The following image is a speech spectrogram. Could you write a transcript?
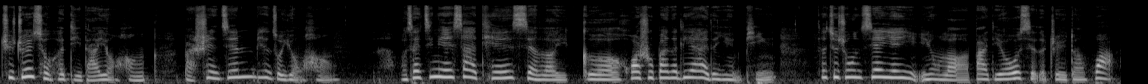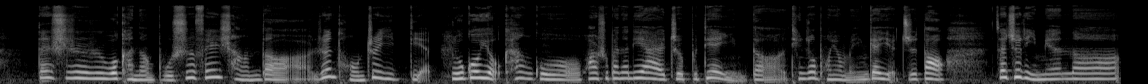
去追求和抵达永恒，把瞬间变作永恒。我在今年夏天写了一个花束般的恋爱的影评。”在这中间也引用了巴迪欧写的这一段话，但是我可能不是非常的认同这一点。如果有看过《花束般的恋爱》这部电影的听众朋友们，应该也知道，在这里面呢，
